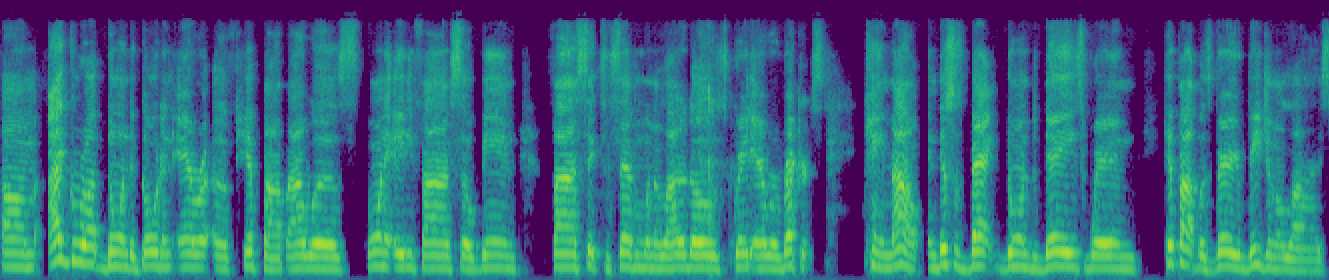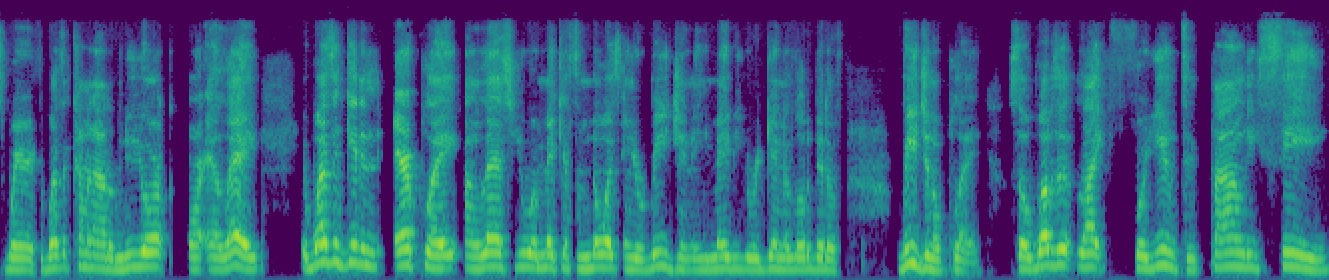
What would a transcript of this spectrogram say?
um, I grew up during the golden era of hip hop. I was born in 85, so being five, six, and seven when a lot of those great era records came out. And this was back during the days when hip hop was very regionalized, where if it wasn't coming out of New York or LA, it wasn't getting airplay unless you were making some noise in your region and maybe you were getting a little bit of regional play. So, what was it like for you to finally see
